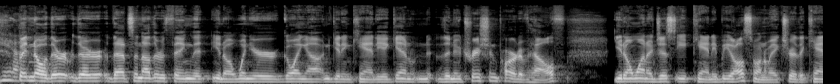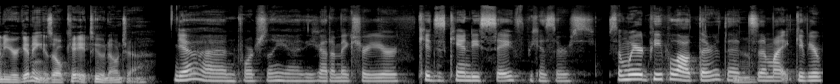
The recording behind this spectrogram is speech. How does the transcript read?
Yeah. But no, there, there. That's another thing that you know when you're going out and getting candy. Again, the nutrition part of health. You don't want to just eat candy, but you also want to make sure the candy you're getting is okay too, don't you? Yeah, unfortunately, yeah, you got to make sure your kids' candy's safe because there's some weird people out there that uh, might give your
